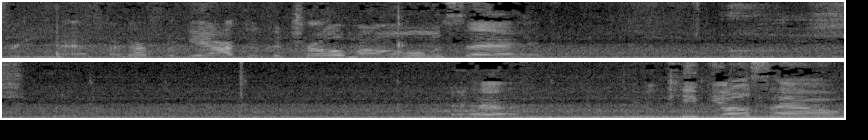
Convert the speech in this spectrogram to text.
Free pass. Like I forget I could control my own side. Yeah. You keep your side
